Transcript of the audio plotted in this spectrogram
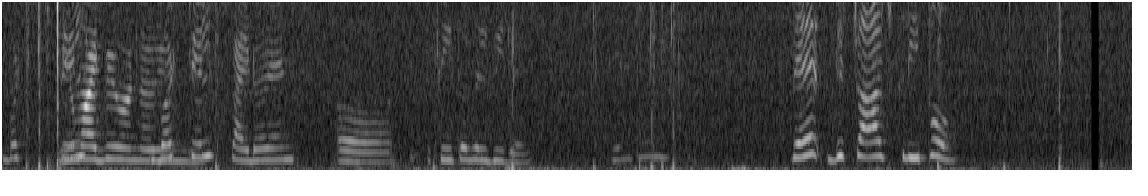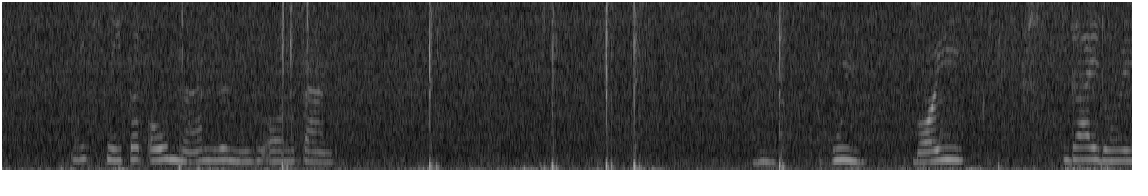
But still, You might be wondering. but still, spider and uh, creeper will be there. I. There, discharge creeper. This creeper, oh man, is a new on a fan. Oi, boy. Die, die.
